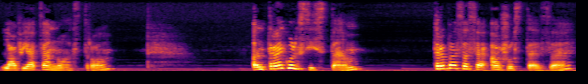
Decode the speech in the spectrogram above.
la viața noastră, întregul sistem trebuie să se ajusteze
